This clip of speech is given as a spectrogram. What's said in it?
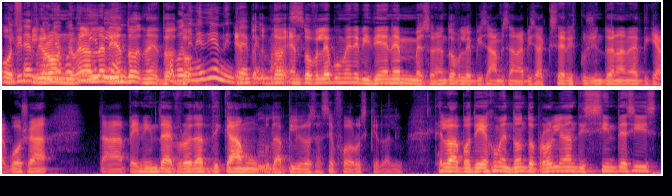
Ότι, ότι πληρώνουμε, αλλά ίδια, το, ναι, το, από την ίδια την τσέπη μας. Εν το βλέπουμε επειδή είναι έμμεσο, δεν το βλέπεις άμεσα να πεις, ξέρεις που ζει το ένα 200, τα 50 ευρώ ήταν δικά μου που τα πλήρωσα σε φόρους κτλ. Θέλω να πω ότι έχουμε τον το πρόβλημα της σύνδεση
